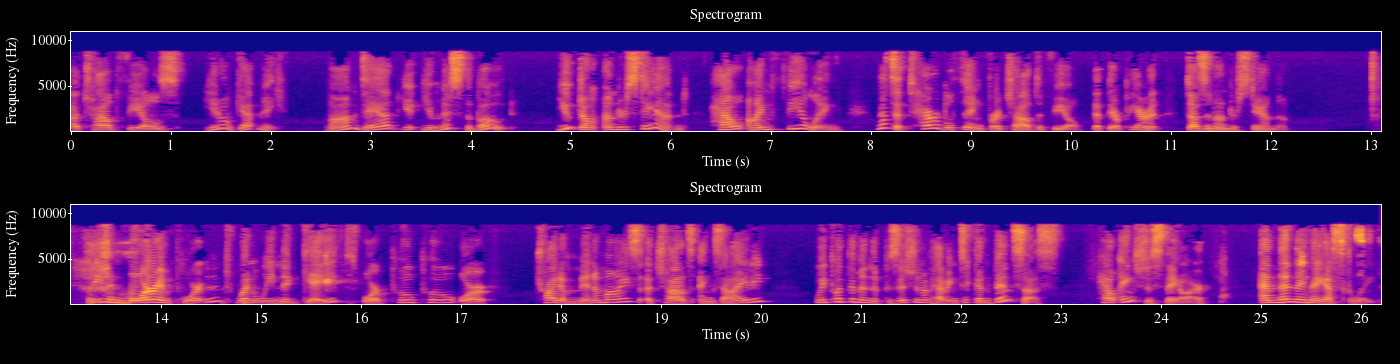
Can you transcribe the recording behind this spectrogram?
a child feels, you don't get me. Mom, dad, you, you missed the boat. You don't understand how I'm feeling. That's a terrible thing for a child to feel that their parent doesn't understand them. But even more important, when we negate or poo poo or try to minimize a child's anxiety, we put them in the position of having to convince us how anxious they are. And then they may escalate.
